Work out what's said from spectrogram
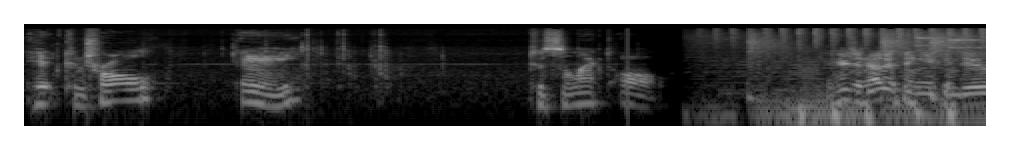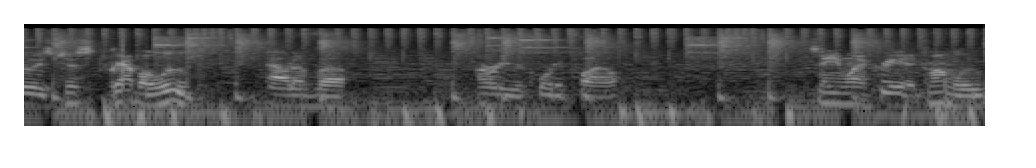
hit Control A to select all. And here's another thing you can do is just grab a loop out of a already recorded file. Say you want to create a drum loop.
